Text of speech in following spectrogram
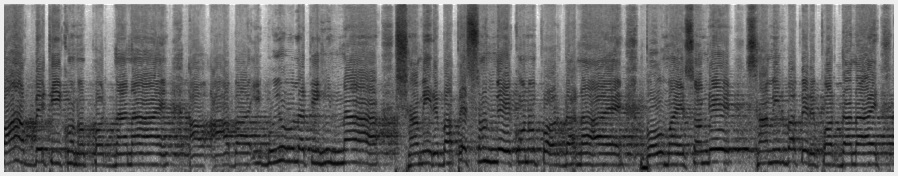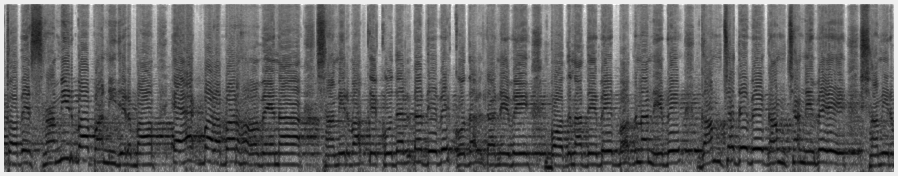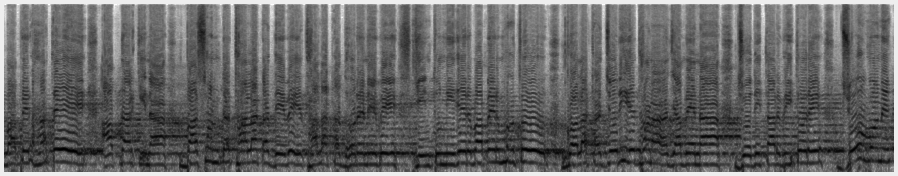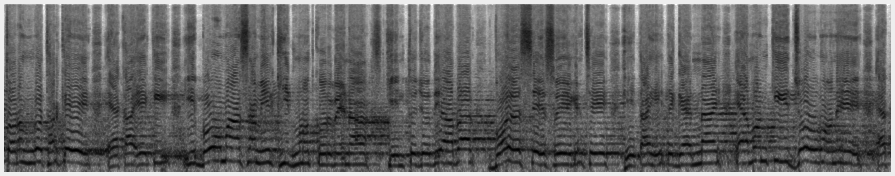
বাপ বেটি কোনো পর্দা নাই। আবা ইবুয়ুলাতিহিন্না স্বামীর বাপের সঙ্গে কোনো পর্দা নাই। বৌমায়ের সঙ্গে স্বামীর বাপের পর্দা নাই। তবে স্বামীর বাপা নিজের বাপ একবার আবার হবে না। স্বামীর বাপকে কোদালটা দেবে, কোদালটা নেবে, বদনা দেবে, বদনা নেবে, গামছা দেবে, গামছা নেবে। স্বামীর বাপের হাতে আপনার কিনা বাসনটা, থালাটা দেবে, থালাটা ধরে নেবে। কিন্তু নিজের বাপের মতো গলাটা জড়িয়ে ধরা যাবে না। যদি তার ভিতরে যৌবনে তরঙ্গ থাকে, একা একই ই বৌমা স্বামীর খিদমত করবে না। কিন্তু যদি আবার বয়স শেষ হয়ে গেছে, হিতাহিত জ্ঞান নাই এমন কি যৌবনে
